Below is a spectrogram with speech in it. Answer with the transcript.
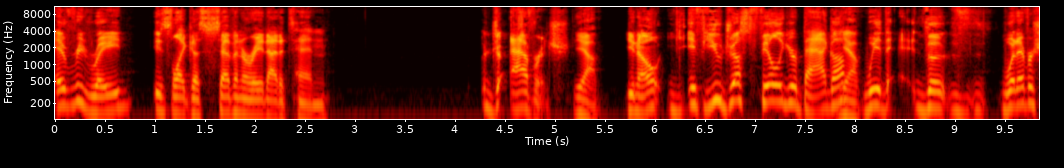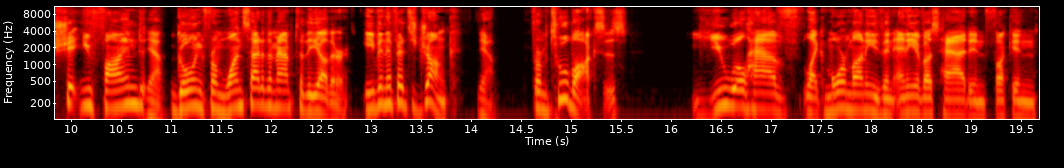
every raid is like a seven or eight out of ten. J- average. Yeah. You know, if you just fill your bag up Yeah. with the, th- whatever shit you find Yeah. going from one side of the map to the other, even if it's junk Yeah. from toolboxes, you will have like more money than any of us had in fucking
